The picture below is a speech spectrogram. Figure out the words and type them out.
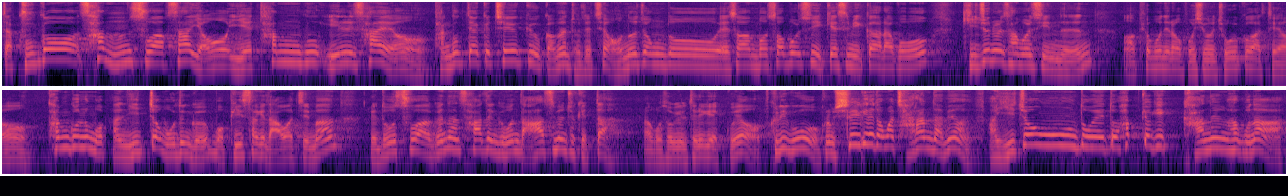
자, 국어 3, 수학 4, 영어 2에 탐구 1, 4예요. 단국대학교 체육교육과면 도대체 어느 정도에서 한번 써볼 수 있겠습니까? 라고 기준을 삼을 수 있는 어, 표본이라고 보시면 좋을 것 같아요. 탐구는 뭐 한 2.5등급 뭐 비슷하게 나왔지만 그래도 수학은 한 4등급은 나왔으면 좋겠다. 라고 소개를 드리겠고요. 그리고 그럼 실기를 정말 잘한다면 아, 이 정도에도 합격이 가능하구나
